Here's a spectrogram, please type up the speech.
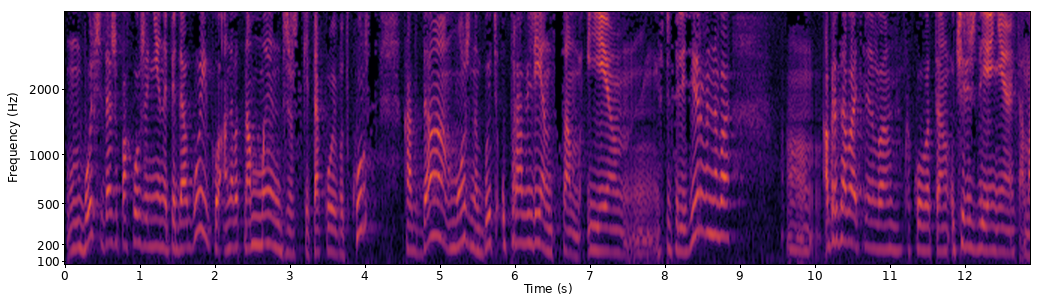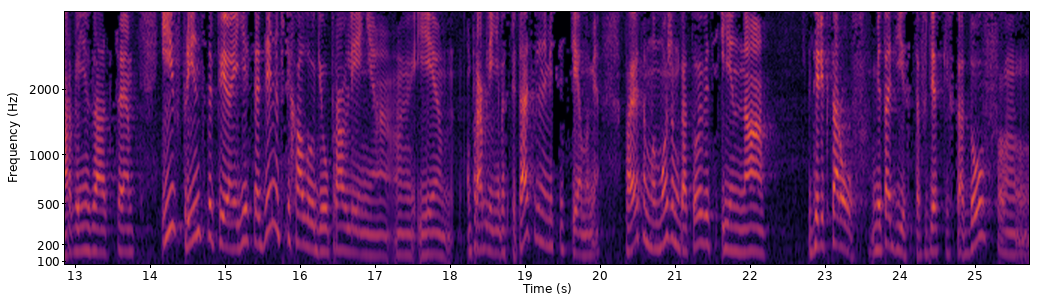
больше даже похоже не на педагогику, а на вот на менеджерский такой вот курс, когда можно быть управленцем и специализированного образовательного какого-то учреждения, там, организация. И, в принципе, есть отдельно психология управления э, и управление воспитательными системами, поэтому мы можем готовить и на директоров, методистов детских садов, э,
